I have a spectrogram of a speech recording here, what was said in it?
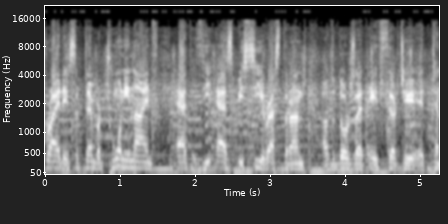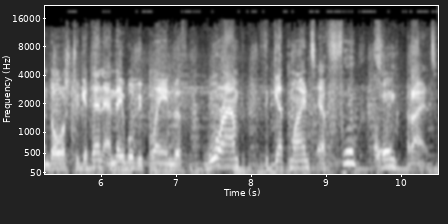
Friday, September 29th at the SBC restaurant. Uh, the doors at 8.30 at $10 to get in, and they will be playing with War Amp, the Get Minds, and Fu Kon Riots.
